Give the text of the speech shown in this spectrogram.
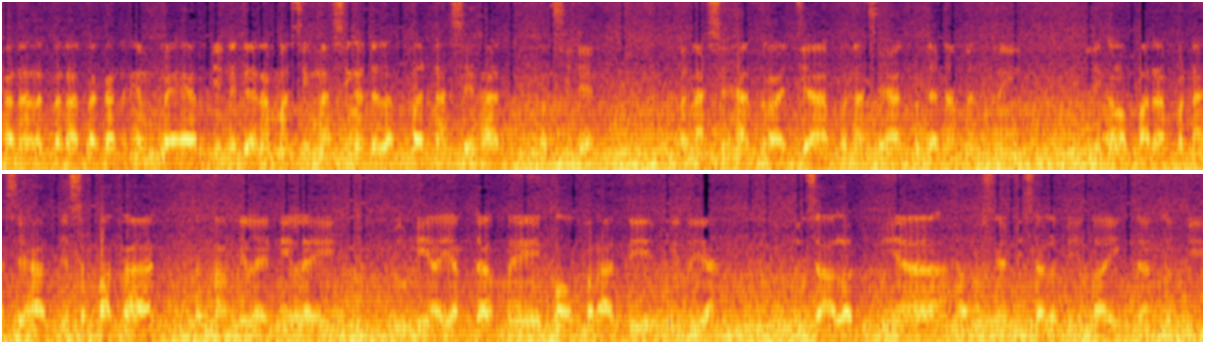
karena rata-rata kan MPR di negara masing-masing adalah penasehat presiden, penasehat raja, penasehat perdana menteri. Jadi kalau para penasehatnya sepakat tentang nilai-nilai dunia yang damai, kooperatif gitu ya, insya Allah dunia harusnya bisa lebih baik dan lebih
